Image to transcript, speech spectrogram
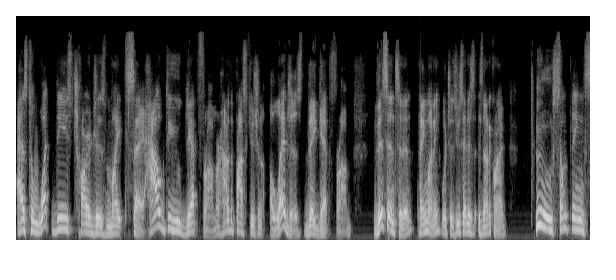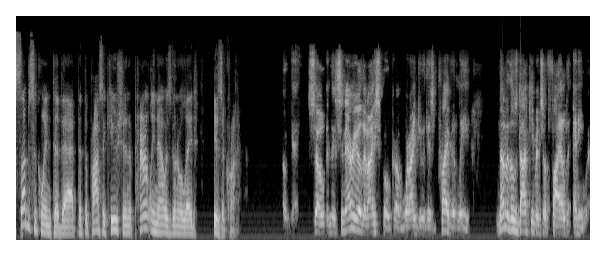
as to what these charges might say. How do you get from, or how do the prosecution alleges they get from this incident, paying money, which, as you said, is, is not a crime, to something subsequent to that that the prosecution apparently now is going to allege is a crime? Okay. So, in the scenario that I spoke of, when I do this privately, none of those documents are filed anywhere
